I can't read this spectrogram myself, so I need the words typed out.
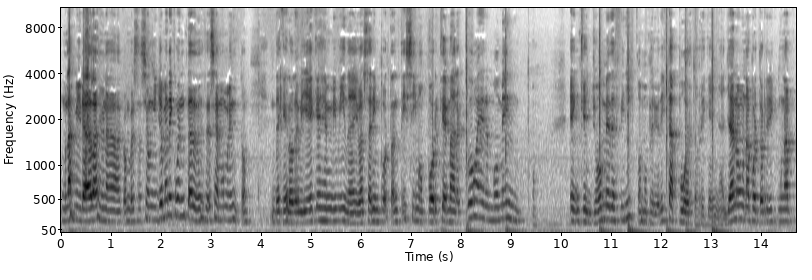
unas miradas y una conversación. Y yo me di cuenta desde ese momento de que lo de Vieques en mi vida iba a ser importantísimo porque marcó el momento en que yo me definí como periodista puertorriqueña, ya no una, Puerto una,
